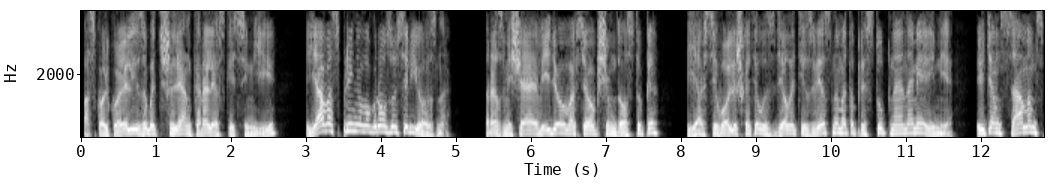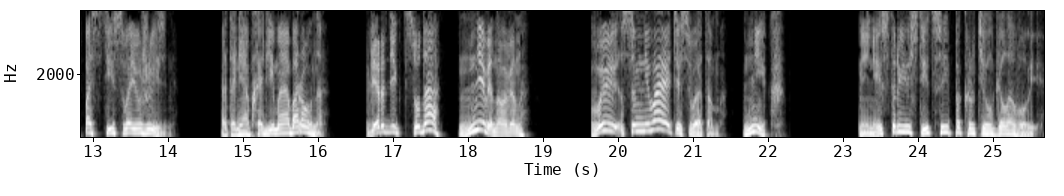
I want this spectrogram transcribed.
Поскольку Элизабет член королевской семьи, я воспринял угрозу серьезно. Размещая видео во всеобщем доступе, я всего лишь хотел сделать известным это преступное намерение и тем самым спасти свою жизнь. Это необходимая оборона. Вердикт суда — невиновен. Вы сомневаетесь в этом, Ник?» Министр юстиции покрутил головой.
